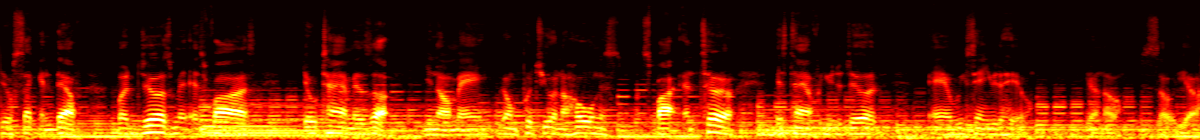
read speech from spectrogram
your second death, but judgment as far as your time is up. You know what I mean? We're gonna put you in a holding spot until it's time for you to judge, and we send you to hell. You know. So yeah,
